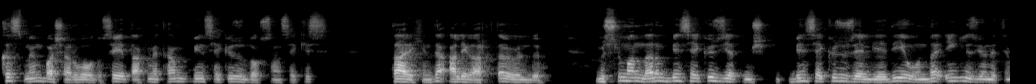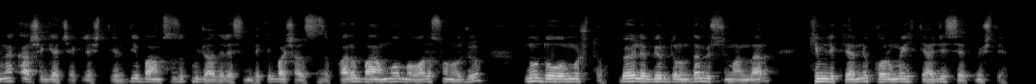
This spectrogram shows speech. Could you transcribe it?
kısmen başarılı oldu. Seyyid Ahmet Han 1898 tarihinde Aligarh'ta öldü. Müslümanların 1870 1857 yılında İngiliz yönetimine karşı gerçekleştirdiği bağımsızlık mücadelesindeki başarısızlıkları bağımlı olmaları sonucu nu doğurmuştu. Böyle bir durumda Müslümanlar kimliklerini koruma ihtiyacı hissetmişti.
